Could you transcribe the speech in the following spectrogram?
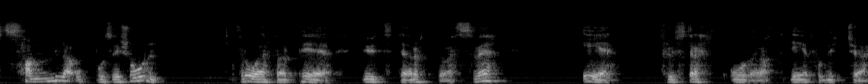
samla opposisjon fra Frp ut til Rødt og SV er frustrert over at det er for mye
